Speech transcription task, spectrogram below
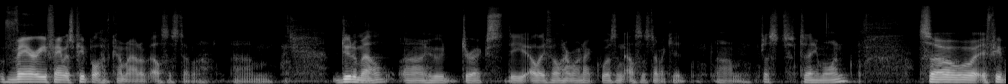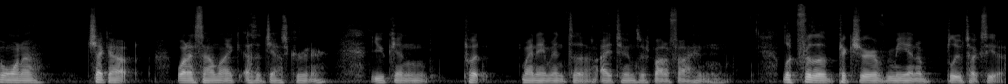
very famous people have come out of El Sistema. Um, Dudamel, uh, who directs the LA Philharmonic, was an El Sistema kid, um, just to name one. So if people want to check out what I sound like as a jazz crooner, you can put my name into iTunes or Spotify and look for the picture of me in a blue tuxedo.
